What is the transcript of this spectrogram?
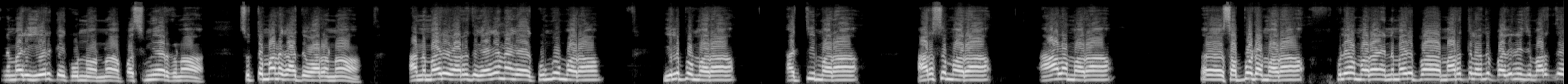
இந்த மாதிரி இயற்கை கொண்டு வரணும். பசுமையாக இருக்கணும். சுத்தமான காற்று வரணும். அந்த மாதிரி வர்றதுக்காக நாங்கள் குங்கும மரம் இலுப்ப மரம் அத்தி மரம் அரச மரம் ஆலமரம் சப்போட்டா மரம் புளிய மரம் இந்த மாதிரி ப மரத்தில் வந்து பதினஞ்சு மரத்தை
